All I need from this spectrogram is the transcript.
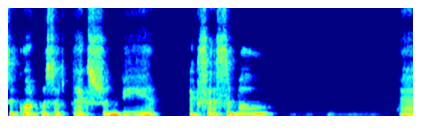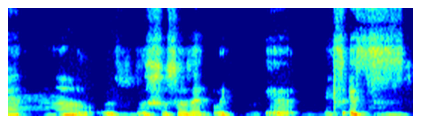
the corpus of text should be accessible, and uh, so, so that like uh, it's it's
